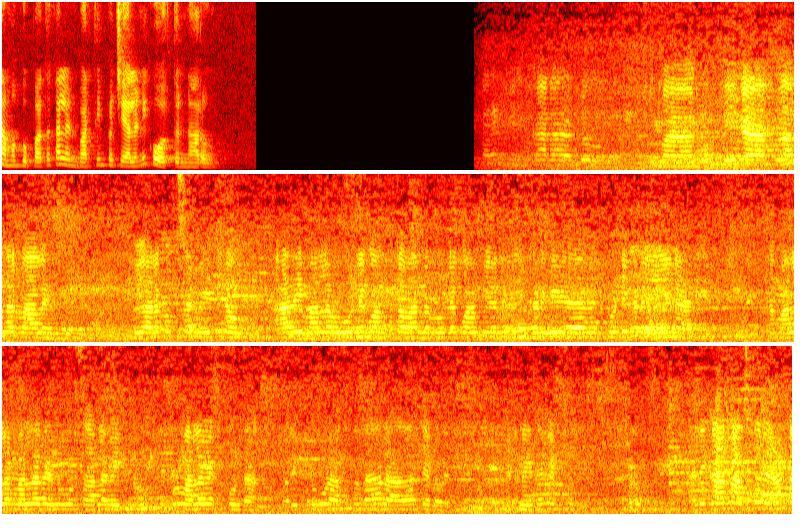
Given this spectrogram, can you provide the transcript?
తమకు పథకాలను వర్తింపజేయాలని కోరుతున్నారు. ఫ్రీగా వస్తుంది రాలేదు వరకు ఒకసారి పెట్టినాం అది మళ్ళీ ఊళ్ళకి పంపుతా వాళ్ళ ఊళ్ళకి పంపించాలి ఇక్కడికి పెట్టుకుంటే ఇక్కడ వేయాలి మళ్ళీ మళ్ళీ రెండు మూడు సార్లు పెట్టినాం. ఇప్పుడు మళ్ళీ పెట్టుకుంటాను. మరి ఇప్పుడు కూడా వస్తుందా రాదా తెలియదు. ఎట్లయితే పెట్టాం. అది కాక వస్తుంది అంట.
